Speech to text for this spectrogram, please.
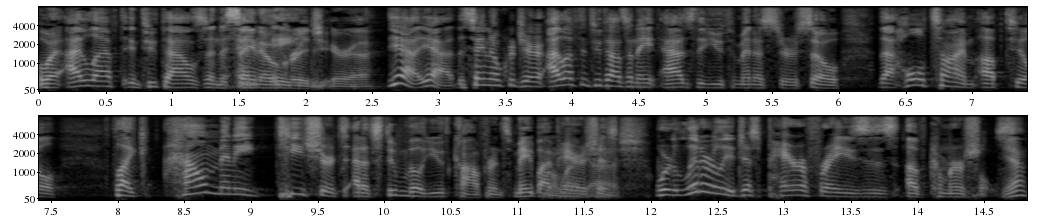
I left in 2000. The St. Oak Ridge era. Yeah, yeah, the St. Oak Ridge era. I left in 2008 as the youth minister. So that whole time up till. Like how many T-shirts at a Steubenville Youth Conference made by Oh parishes were literally just paraphrases of commercials? Yeah.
